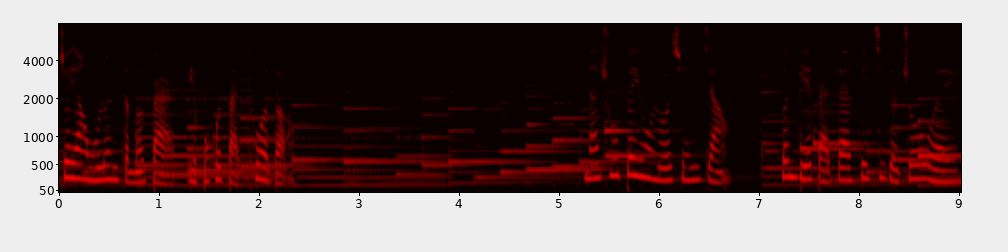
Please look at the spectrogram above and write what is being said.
这样无论怎么摆也不会摆错的。拿出备用螺旋桨，分别摆在飞机的周围。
